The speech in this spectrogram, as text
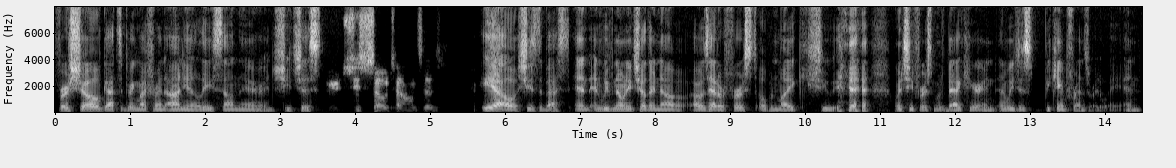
first show got to bring my friend Anya Elise on there, and she just she's so talented. yeah, oh, she's the best. And and we've known each other now. I was at her first open mic. She when she first moved back here and, and we just became friends right away. And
